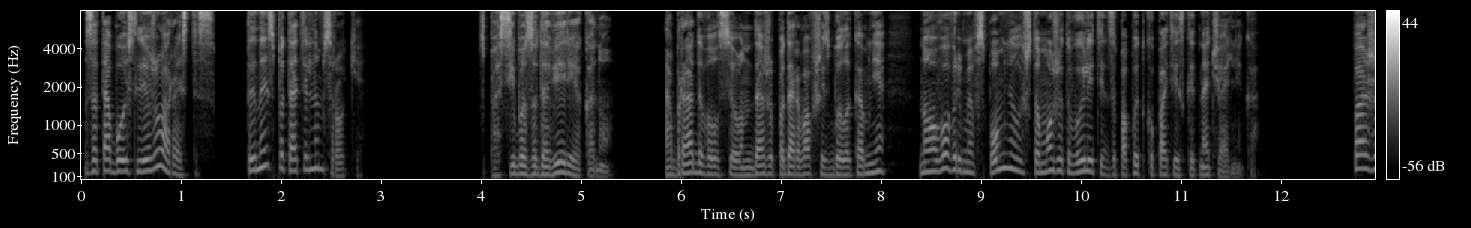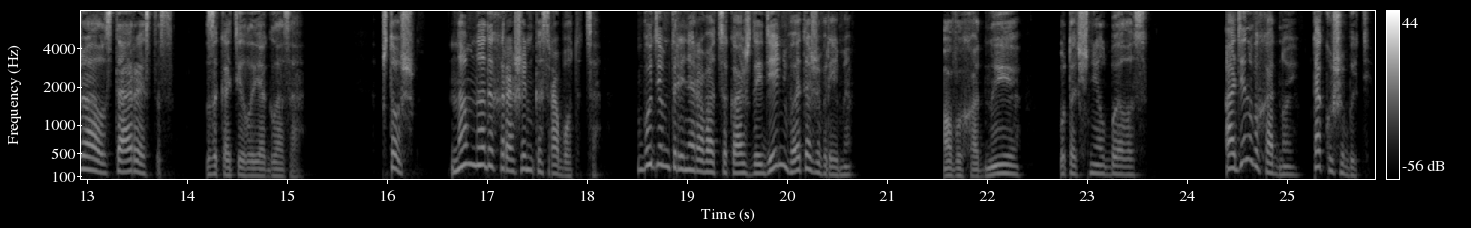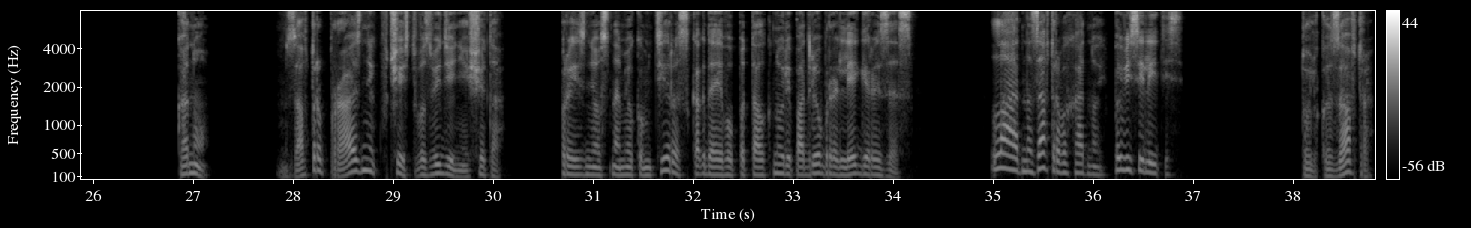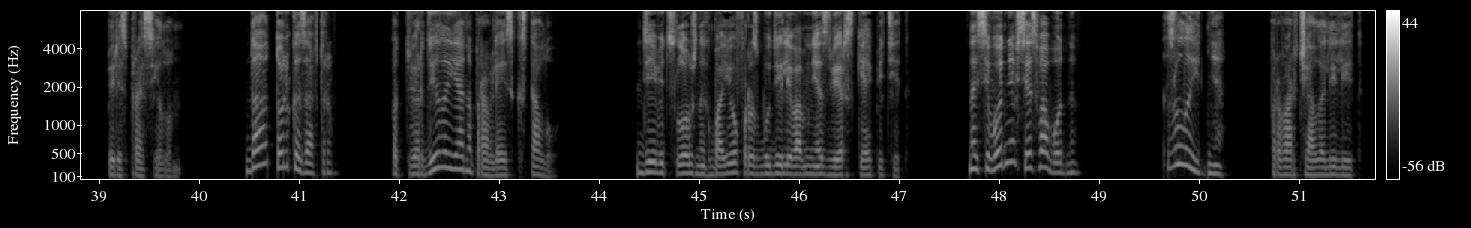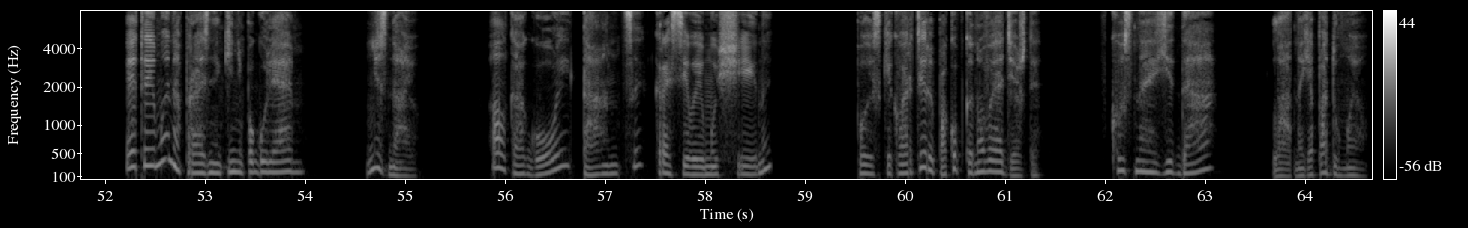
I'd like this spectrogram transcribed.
«За тобой слежу, Арестес. Ты на испытательном сроке». «Спасибо за доверие, Кано». Обрадовался он, даже подорвавшись было ко мне, но вовремя вспомнил, что может вылететь за попытку потискать начальника. «Пожалуйста, Арестес», — закатила я глаза. «Что ж, нам надо хорошенько сработаться. Будем тренироваться каждый день в это же время». «А выходные?» — уточнил Беллас. Один выходной, так уж и быть. Кано, завтра праздник в честь возведения щита, произнес намеком Тирос, когда его подтолкнули под ребра Легер и Зес. Ладно, завтра выходной, повеселитесь. Только завтра? переспросил он. Да, только завтра, подтвердила я, направляясь к столу. Девять сложных боев разбудили во мне зверский аппетит. На сегодня все свободны. «Злыдня», — проворчала Лилит. «Это и мы на празднике не погуляем». Не знаю. Алкоголь, танцы, красивые мужчины. Поиски квартиры, покупка новой одежды. Вкусная еда. Ладно, я подумаю.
